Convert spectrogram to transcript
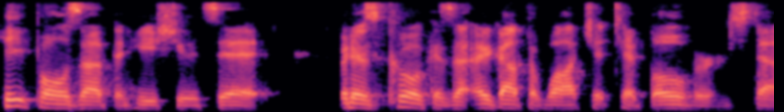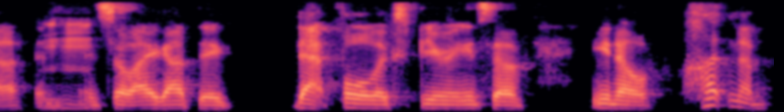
he pulls up and he shoots it but it was cool because I got to watch it tip over and stuff, and mm-hmm. and so I got the that full experience of you know hunting a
